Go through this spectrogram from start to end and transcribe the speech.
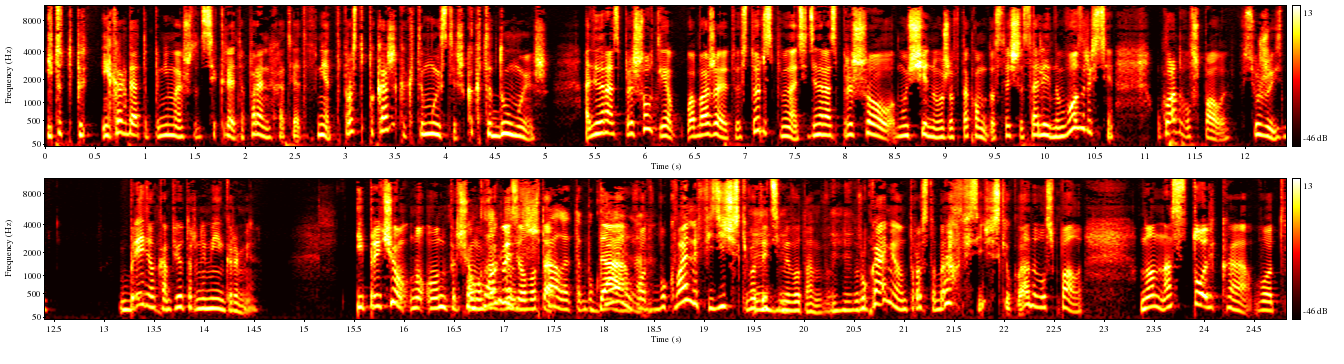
И, тут, и когда ты понимаешь, что это секрет, а правильных ответов нет, ты просто покажи, как ты мыслишь, как ты думаешь. Один раз пришел, я обожаю эту историю вспоминать, один раз пришел мужчина уже в таком достаточно солидном возрасте, укладывал шпалы всю жизнь, бредил компьютерными играми. И причем, ну, он причем выглядел вот так. это буквально? Да, вот буквально физически вот этими вот там руками он просто брал, физически укладывал шпалы. Но он настолько вот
